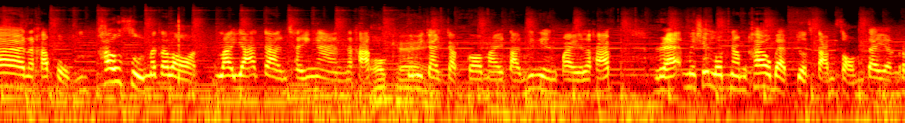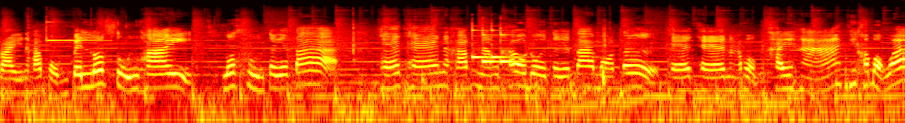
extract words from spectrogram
ต้านะครับผมเข้าศูนย์มาตลอดระยะการใช้งานนะครับ Okay. ไม่มีการกลับกอไม้ตามที่เรียนไปแล้วครับ และไม่ใช่รถนำเข้าแบบจด 32 แต่อย่างไรนะครับผมเป็นรถศูนย์ไทย รถศูนย์โตโยต้า แท้ๆนะครับนำเข้าโดย Toyota Motor แท้ๆนะครับผมใครหาที่เขาบอกว่า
